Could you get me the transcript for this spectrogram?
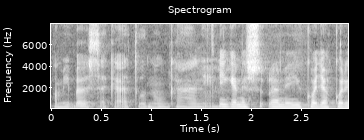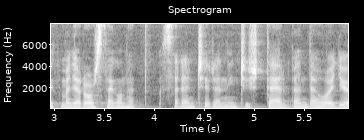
amiben össze kell tudnunk állni. Igen, és reméljük, hogy akkor itt Magyarországon, hát szerencsére nincs is terben, de hogy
